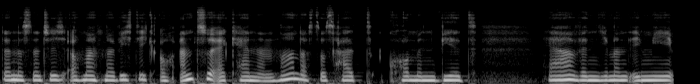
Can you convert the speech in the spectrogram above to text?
Dann ist natürlich auch manchmal wichtig, auch anzuerkennen, ne, dass das halt kommen wird. Ja, wenn jemand irgendwie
